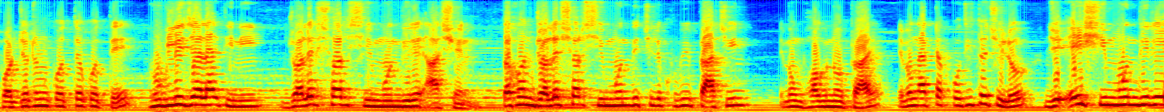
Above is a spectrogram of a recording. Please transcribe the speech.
পর্যটন করতে করতে হুগলি জেলায় তিনি জলেশ্বর শিব মন্দিরে আসেন। তখন জলেশ্বর শিব মন্দির ছিল খুবই প্রাচীন এবং ভগ্নপ্রায় এবং একটা কথিত ছিল যে এই শিব মন্দিরে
